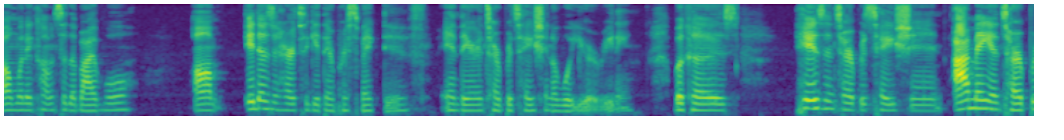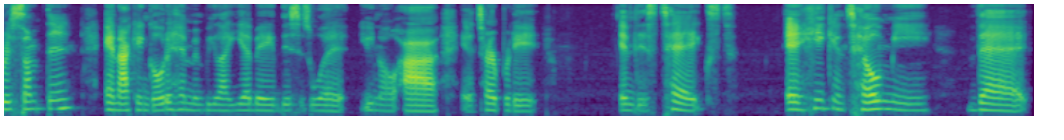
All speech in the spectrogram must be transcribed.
um, when it comes to the Bible, um, it doesn't hurt to get their perspective and their interpretation of what you're reading because his interpretation, I may interpret something and I can go to him and be like, yeah, babe, this is what, you know, I interpreted in this text. And he can tell me that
